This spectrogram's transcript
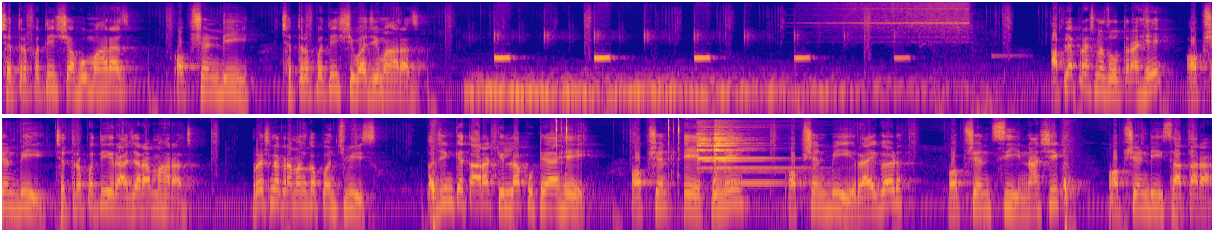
Chhatrapati Shahu Maharaj option D Chhatrapati Shivaji Maharaj. आपल्या प्रश्नाचं उत्तर आहे ऑप्शन बी छत्रपती राजाराम महाराज. प्रश्न क्रमांक पंचवीस. अजिंक्य तारा किल्ला कुठे आहे? Option A Pune. Option B Raigad. Option C Nashik. Option D Satara.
